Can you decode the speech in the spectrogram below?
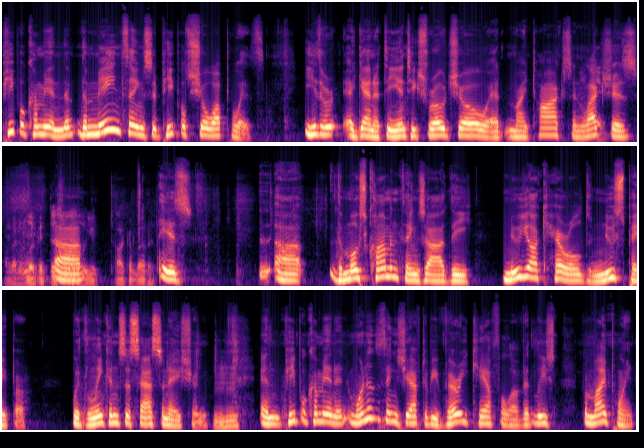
people come in. The, the main things that people show up with either again at the Antiques Roadshow, at my talks and lectures. I'm going to look at this uh, while you talk about it. Is uh, the most common things are the New York Herald newspaper with Lincoln's assassination, mm-hmm. and people come in, and one of the things you have to be very careful of, at least from my point,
